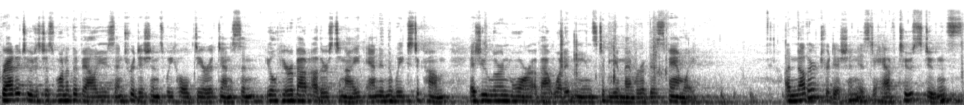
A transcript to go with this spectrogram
Gratitude is just one of the values and traditions we hold dear at Denison. You'll hear about others tonight and in the weeks to come as you learn more about what it means to be a member of this family. Another tradition is to have two students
